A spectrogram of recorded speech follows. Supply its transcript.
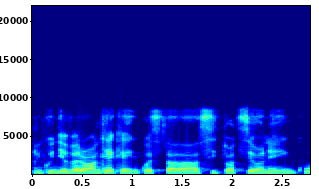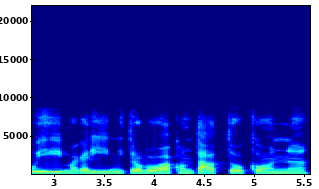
e quindi è vero anche che in questa situazione in cui magari mi trovo a contatto con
